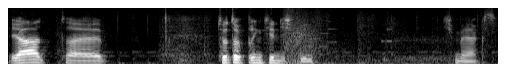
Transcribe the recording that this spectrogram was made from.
Ja, Tutok bringt hier nicht viel. Ich merk's.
